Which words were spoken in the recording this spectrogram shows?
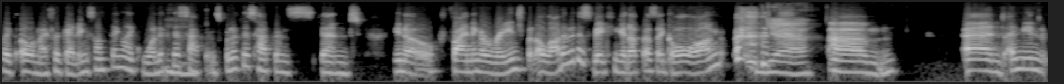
like oh am i forgetting something? Like what if this Mhm. happens? What if this happens? And you know finding a range but a lot of it is making it up as i go along. Yeah. Um and i mean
